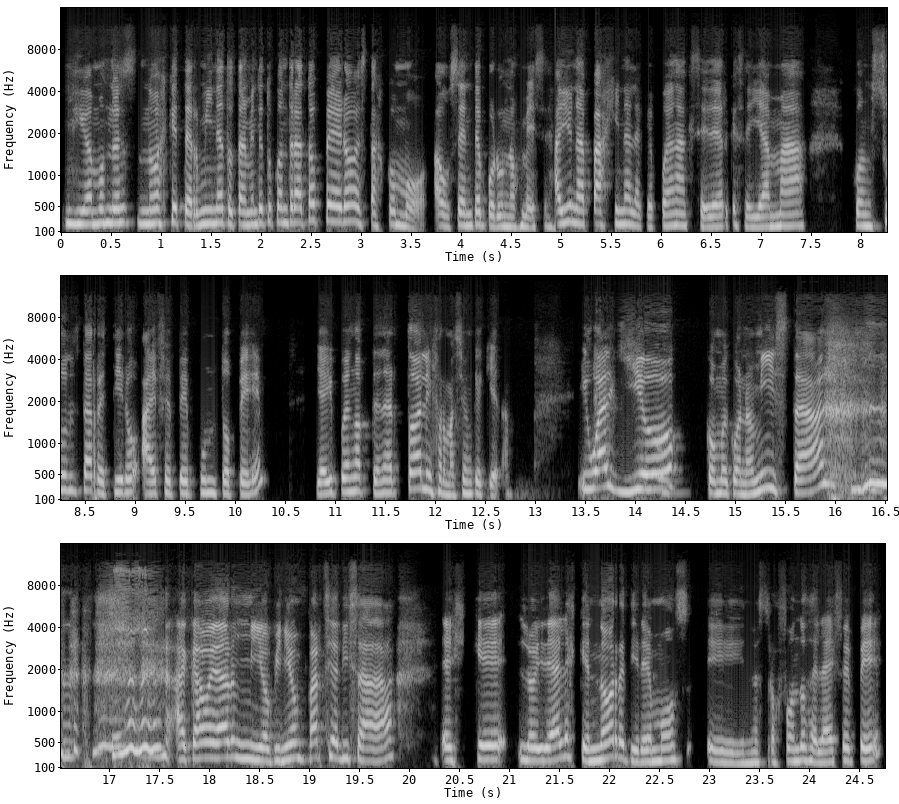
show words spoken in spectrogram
digamos, no es, no es que termina totalmente tu contrato, pero estás como ausente por unos meses. Hay una página a la que pueden acceder que se llama consultaretiroafp.p y ahí pueden obtener toda la información que quieran. Igual yo, como economista, acabo de dar mi opinión parcializada, es que lo ideal es que no retiremos eh, nuestros fondos de la AFP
